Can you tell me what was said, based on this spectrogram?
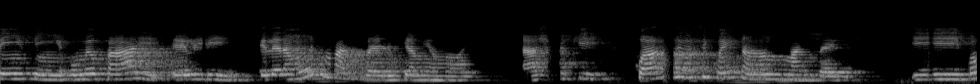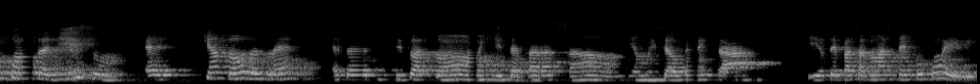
Sim, sim. O meu pai, ele, ele era muito mais velho que a minha mãe. Acho que quase uns 50 anos mais velho. E por conta disso, é, tinha todas, né? Essas situações de separação, minha mãe se ausentar e eu ter passado mais tempo com ele.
